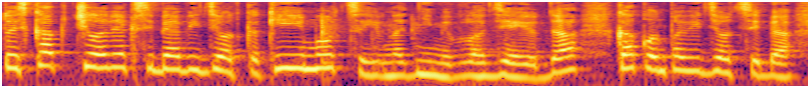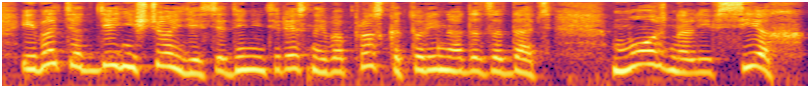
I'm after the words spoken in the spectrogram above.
То есть как человек себя ведет, какие эмоции над ними владеют, да, как он поведет себя. И в этот день еще есть один интересный вопрос, который надо задать. Можно ли всех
